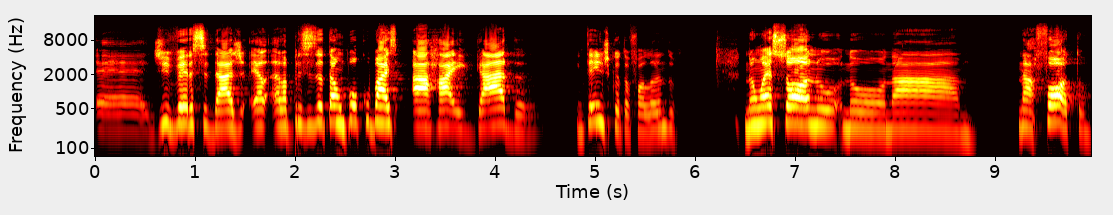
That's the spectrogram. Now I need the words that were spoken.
é, diversidade, ela, ela, precisa estar um pouco mais arraigada? Entende o que eu estou falando? Não é só no, no, na, na foto?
